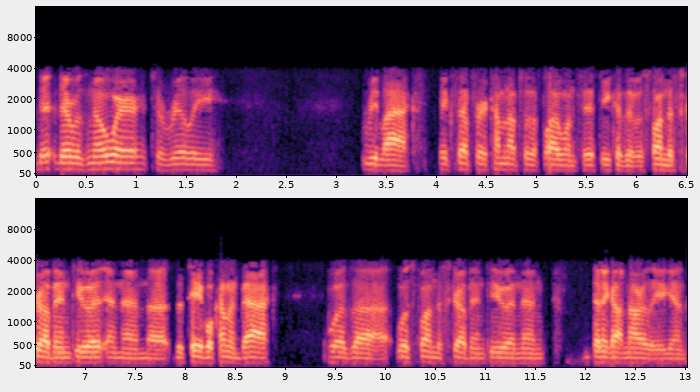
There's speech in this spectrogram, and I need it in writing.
there, there was nowhere to really relax except for coming up to the fly 150 because it was fun to scrub into it, and then the the table coming back was uh was fun to scrub into, and then then it got gnarly again.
